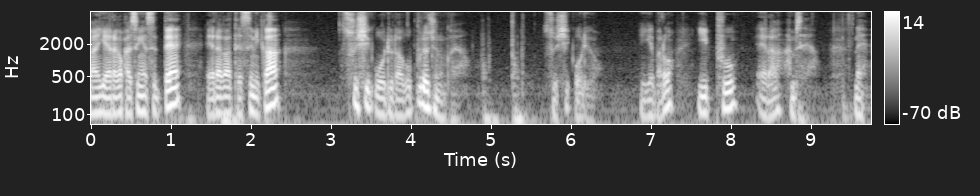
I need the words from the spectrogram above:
만약에 error가 발생했을 때 error가 됐으니까 수식 오류라고 뿌려주는 거예요. 수식 오류. 이게 바로 if error 함수예요. 네.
